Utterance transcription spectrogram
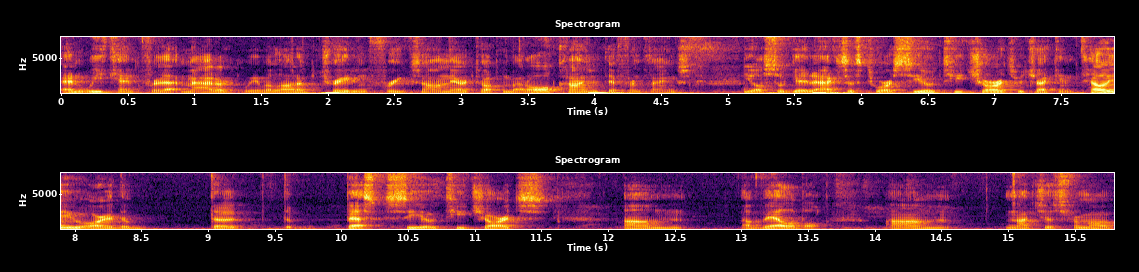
and weekend for that matter. We have a lot of trading freaks on there talking about all kinds of different things. You also get access to our COT charts, which I can tell you are the, the, the best COT charts um, available um, not just from a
